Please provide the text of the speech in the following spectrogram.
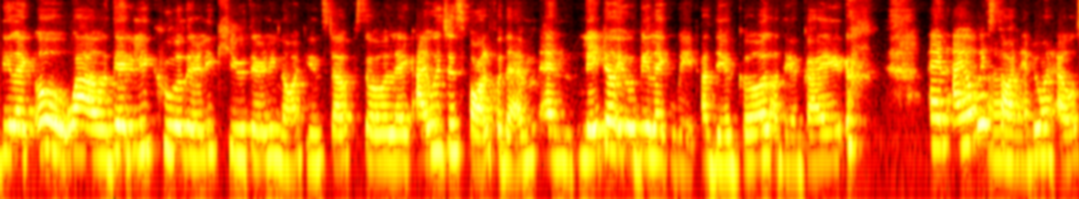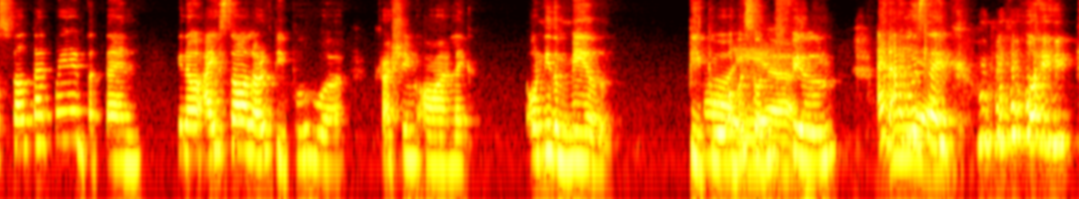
be like, oh wow, they're really cool, they're really cute, they're really naughty and stuff. So like I would just fall for them. And later it would be like, wait, are they a girl? Are they a guy? and I always thought Ah. everyone else felt that way, but then you know I saw a lot of people who were crushing on like only the male people Ah, of a certain yeah. film, and I was Yeah. like, wait,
